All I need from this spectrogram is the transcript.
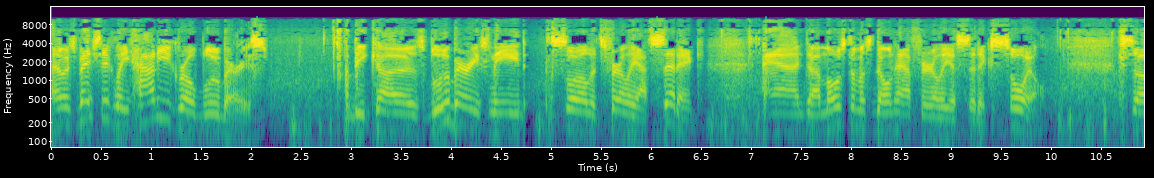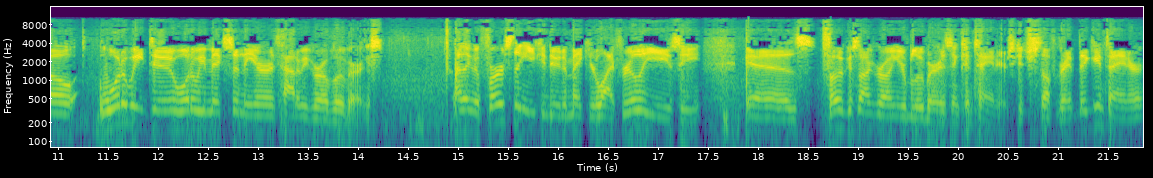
and it was basically how do you grow blueberries? Because blueberries need soil that's fairly acidic, and uh, most of us don't have fairly acidic soil. So, what do we do? What do we mix in the earth? How do we grow blueberries? I think the first thing you can do to make your life really easy is focus on growing your blueberries in containers. Get yourself a great big container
